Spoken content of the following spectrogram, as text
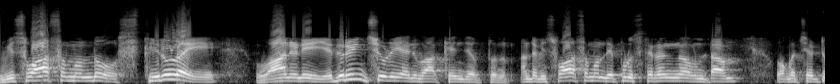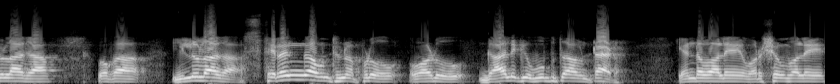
విశ్వాసముందు స్థిరులై వానిని ఎదిరించుడి అని వాక్యం చెప్తుంది. అంటే విశ్వాసం ముందు ఎప్పుడు స్థిరంగా ఉంటాం. ఒక చెట్టులాగా ఒక ఇల్లులాగా స్థిరంగా ఉంటున్నప్పుడు వాడు గాలికి ఊపుతూ ఉంటాడు. ఎండ వలె వర్షం వలె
